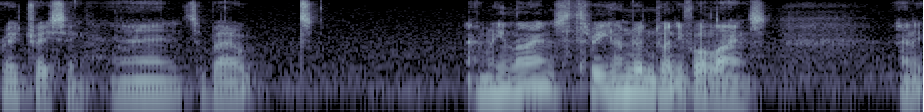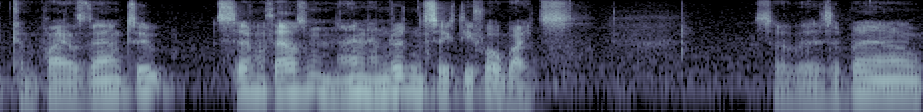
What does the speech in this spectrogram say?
ray tracing, and it's about how many lines? 324 lines. And it compiles down to 7,964 bytes. So there's about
